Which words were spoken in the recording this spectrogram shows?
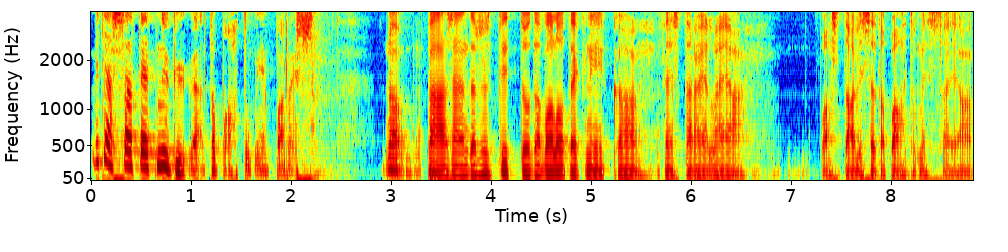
mitä sä teet nykyään tapahtumien parissa? No pääsääntöisesti tuota valotekniikkaa festareilla ja vastaavissa tapahtumissa ja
